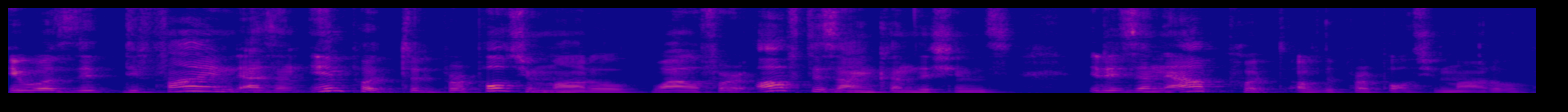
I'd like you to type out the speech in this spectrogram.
it was de defined as an input to the propulsion model, while for off-design conditions, it is an output of the propulsion model,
